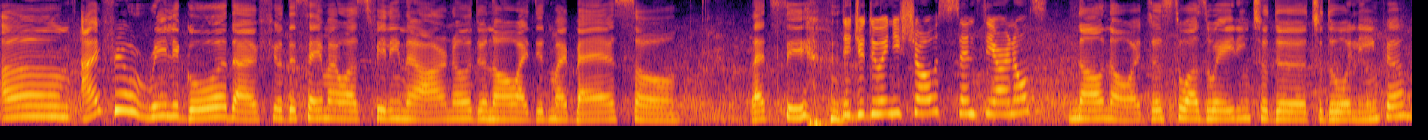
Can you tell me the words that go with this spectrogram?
Um, I feel really good. I feel the same I was feeling the Arnold. You know, I did my best. So let's see. Did you do any shows since the Arnold's? no, no. I just was waiting to do to do Olympia.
